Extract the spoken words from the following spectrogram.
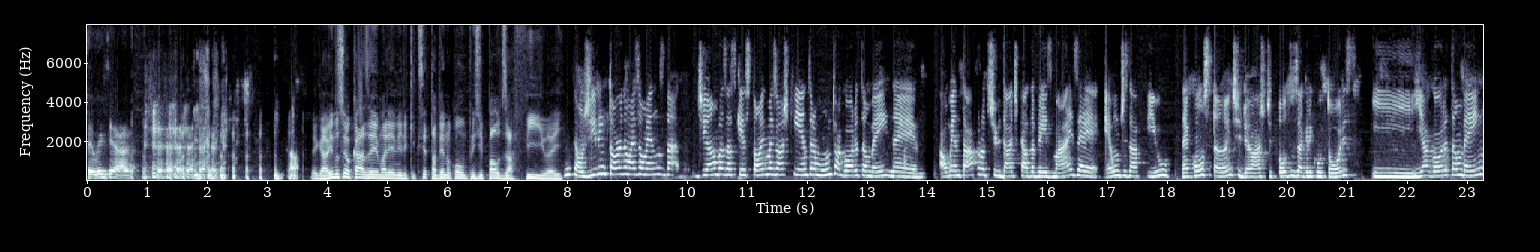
pelo Iseago. Legal. E no seu caso aí, Maria Emília, o que, que você tá vendo como principal desafio aí? Então, gira em torno mais ou menos da- de ambas as questões, mas eu acho que entra muito agora também, né? Aumentar a produtividade cada vez mais é, é um desafio né, constante, de- eu acho, de todos os agricultores. E, e agora também,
